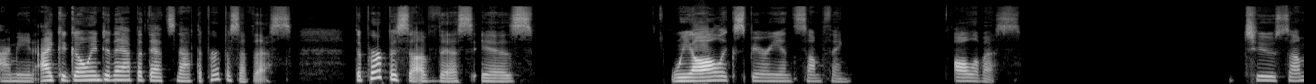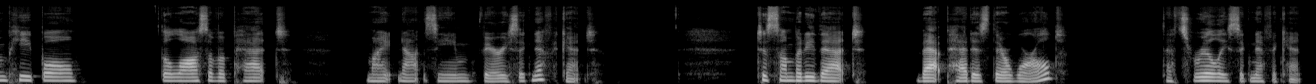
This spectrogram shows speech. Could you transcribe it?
I mean, I could go into that, but that's not the purpose of this. The purpose of this is we all experience something, all of us. To some people, the loss of a pet might not seem very significant. To somebody that that pet is their world, that's really significant.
